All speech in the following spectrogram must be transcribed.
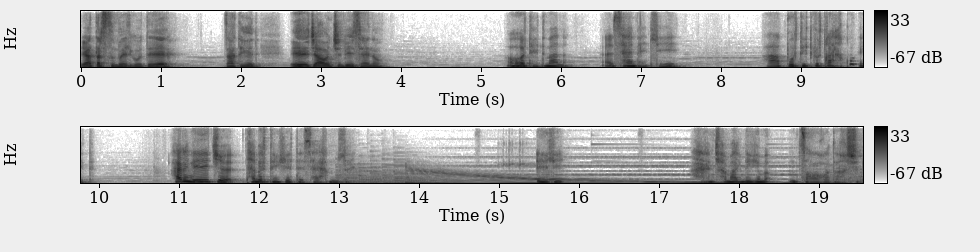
Ядарсан байлгүй дээ. За тэгээд ээж аав чинь би сайн уу? Оо тэд маань сайн байна лээ. Аа бүр тэтгэврт гарахгүй гээд. Харин ээж тамир тэнхээтэй сайхан л байна. Эли. Харин чамааг нэг юм зоогоод байх шиг.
